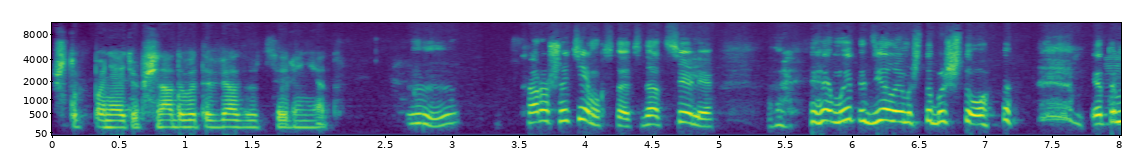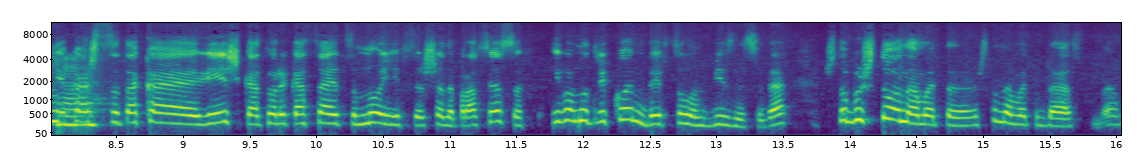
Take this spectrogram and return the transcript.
чтобы понять, вообще надо в это ввязываться или нет. Mm-hmm. Хорошая тема, кстати, да, цели. Мы это делаем, чтобы что? Это, мне кажется, такая вещь, которая касается многих совершенно процессов и во внутрикоме, да и в целом в бизнесе, да. Чтобы что нам это, что нам это даст, да.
